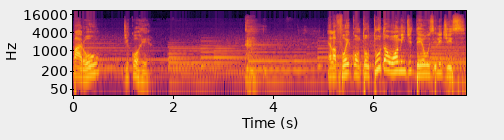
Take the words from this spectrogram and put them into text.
parou de correr. Ela foi e contou tudo ao homem de Deus e lhe disse:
